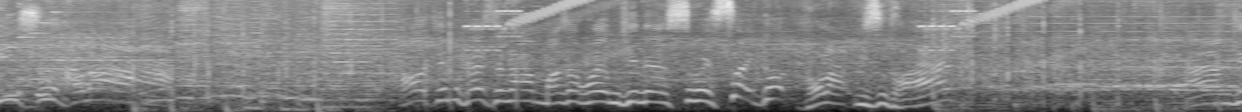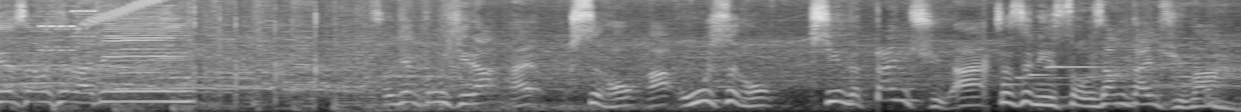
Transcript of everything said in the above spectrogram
医师好啦。好，节目开始呢，马上欢迎我们今天的四位帅哥好啦医师团。来，我们今天三位特来宾，首先恭喜了，哎世宏啊，吴世宏新的单曲啊，这是你首张单曲吗？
